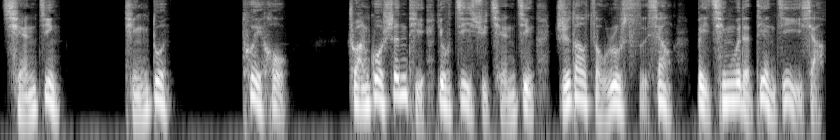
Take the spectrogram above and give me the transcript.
前进，停顿，退后，转过身体又继续前进，直到走入死巷，被轻微的电击一下，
